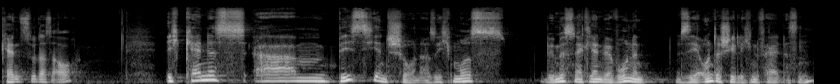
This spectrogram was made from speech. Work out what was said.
Kennst du das auch? Ich kenne es ein ähm, bisschen schon. Also ich muss, wir müssen erklären, wir wohnen in sehr unterschiedlichen Verhältnissen.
